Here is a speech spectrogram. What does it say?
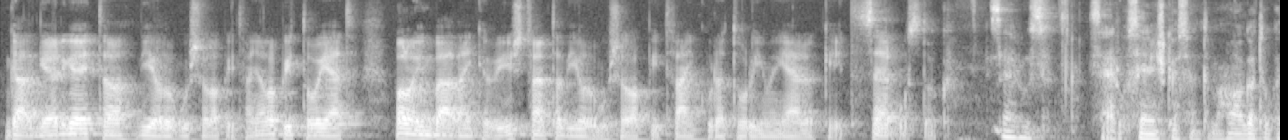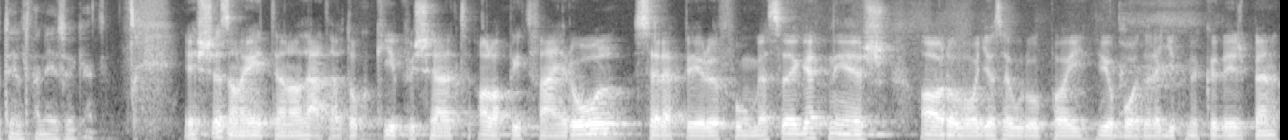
Gál Gergelyt, a Dialógus Alapítvány alapítóját, valamint Bálványkövi Istvánt, a Dialógus Alapítvány kuratóriumi elnökét. Szervusztok! Szervusz! Szervusz, én is köszöntöm a hallgatókat, illetve nézőket. És ezen a héten az általatok képviselt alapítványról, szerepéről fogunk beszélgetni, és arról, hogy az európai jobboldal együttműködésben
